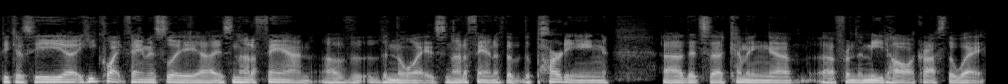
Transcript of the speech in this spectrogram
because he uh, he quite famously uh, is not a fan of the noise, not a fan of the the partying uh, that's uh, coming uh, uh, from the mead hall across the way.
